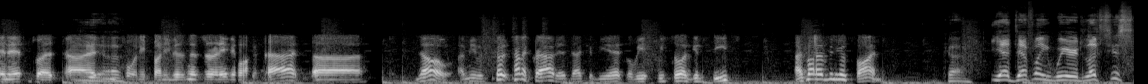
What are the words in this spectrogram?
in it, but uh, I didn't pull any funny business or anything like that. Uh, no, I mean it was kind of crowded. That could be it, but we we still had good seats. I thought everything was fun. Okay. Yeah, definitely weird. Let's just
